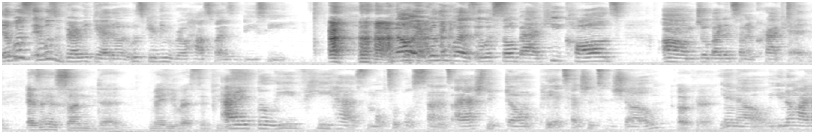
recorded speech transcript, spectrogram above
it was it was very ghetto it was giving real housewives of dc no it really was it was so bad he called um joe biden's son a crackhead Isn't his son dead? May he rest in peace. i believe he has multiple sons i actually don't pay attention to joe okay. you know you know how i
